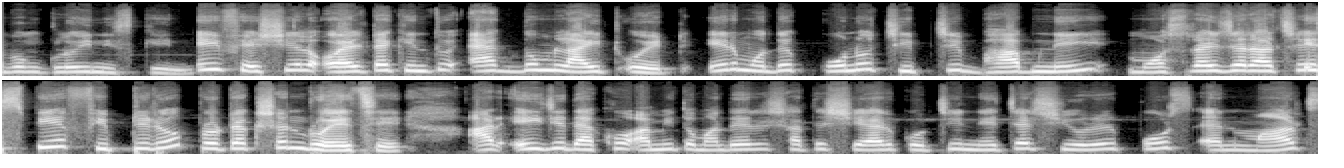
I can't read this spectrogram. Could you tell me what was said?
এবং গ্লোয়িং স্কিন এই ফেসিয়াল অয়েলটা কিন্তু একদম লাইট ওয়েট এর মধ্যে কোনো চিপচিপ ভাব নেই ময়শ্চারাইজার আছে এসপিএফ ফিফটিরও প্রোটেকশন রয়েছে। আর এই যে দেখো, আমি তোমাদের সাথে শেয়ার করছি নেচার শিওরের pores and marks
